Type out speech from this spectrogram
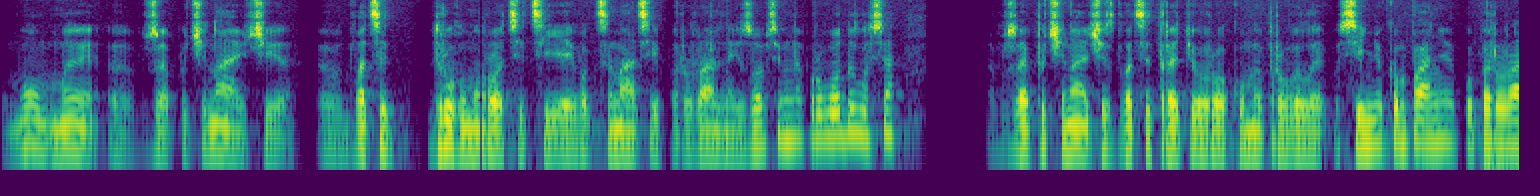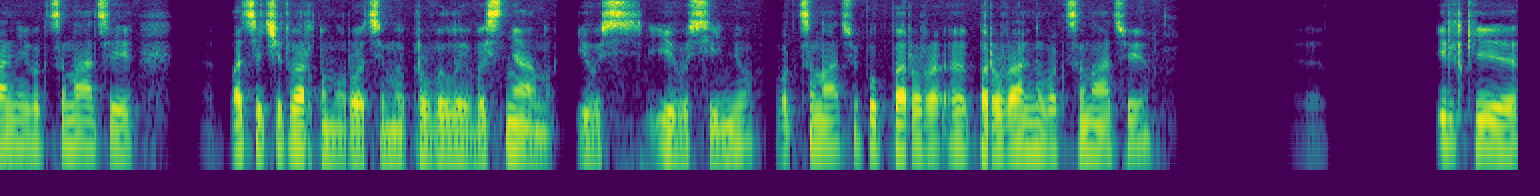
Тому ми вже починаючи в 22-му році цієї вакцинації пероральної зовсім не проводилося. А Вже починаючи з 23-го року ми провели осінню кампанію по пероральній вакцинації. У 24-му році ми провели весняну і осінню вакцинацію по е, пероральну вакцинацію. Е, Тільки,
